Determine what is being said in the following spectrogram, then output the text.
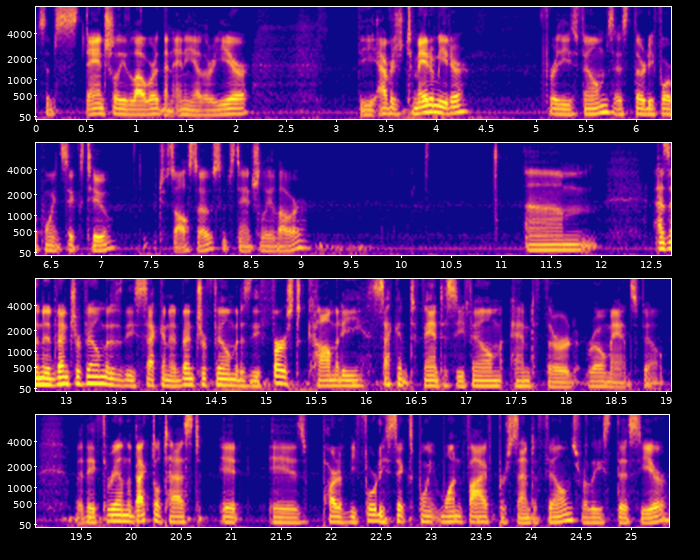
substantially lower than any other year. The average tomato meter for these films is 34.62, which is also substantially lower. Um, as an adventure film, it is the second adventure film. It is the first comedy, second fantasy film, and third romance film. With a 3 on the Bechdel test, it is part of the 46.15% of films released this year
